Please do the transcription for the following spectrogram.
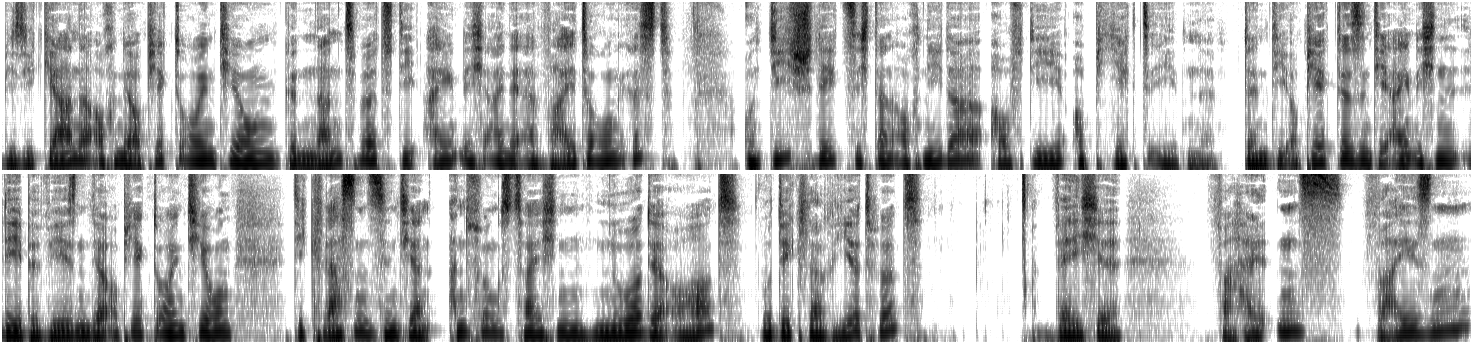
wie sie gerne auch in der Objektorientierung genannt wird, die eigentlich eine Erweiterung ist. Und die schlägt sich dann auch nieder auf die Objektebene. Denn die Objekte sind die eigentlichen Lebewesen der Objektorientierung. Die Klassen sind ja in Anführungszeichen nur der Ort, wo deklariert wird, welche Verhaltensweisen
